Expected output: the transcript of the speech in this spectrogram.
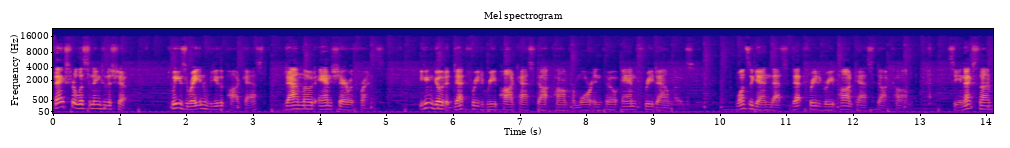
Thanks for listening to the show. Please rate and review the podcast, download, and share with friends. You can go to debtfreedegreepodcast.com for more info and free downloads. Once again, that's debtfreedegreepodcast.com. See you next time.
